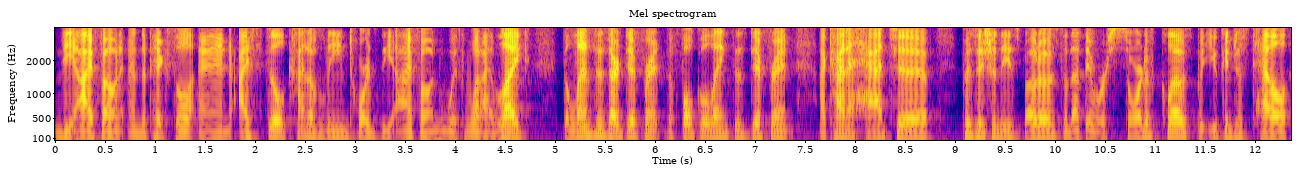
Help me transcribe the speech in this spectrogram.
the iPhone and the Pixel. And I still kind of lean towards the iPhone with what I like. The lenses are different, the focal length is different. I kind of had to position these photos so that they were sort of close, but you can just tell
